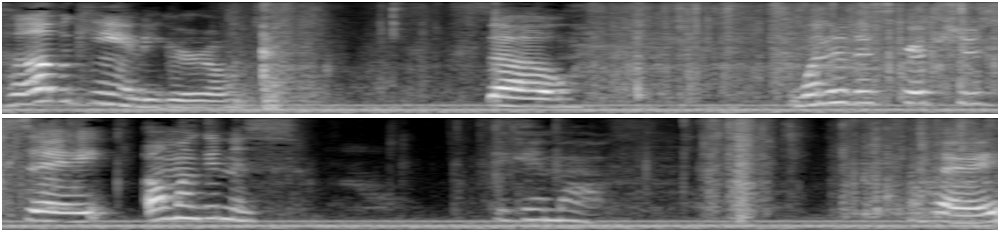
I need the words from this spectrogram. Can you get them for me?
tub of candy, girl. So, one of the scriptures say, oh my goodness, it came off. Okay.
